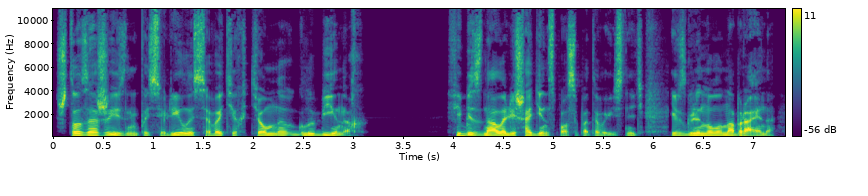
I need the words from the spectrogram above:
Что за жизнь поселилась в этих темных глубинах? Фиби знала лишь один способ это выяснить, и взглянула на Брайана —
